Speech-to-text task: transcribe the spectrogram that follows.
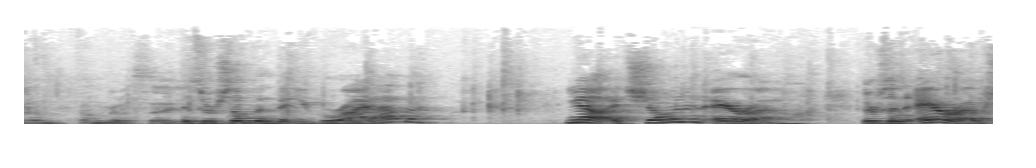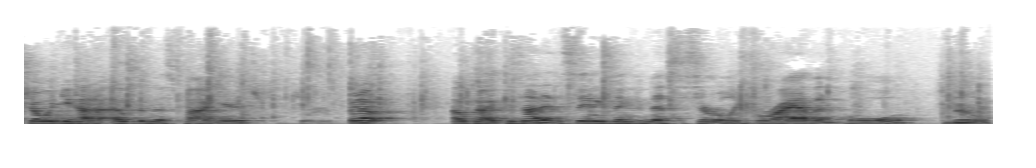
Um, I'm gonna say Is there something that you grab? Yeah, it's showing an arrow. There's an arrow showing you how to open this package. Sorry. But uh, okay, because I didn't see anything to necessarily grab and pull. No,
